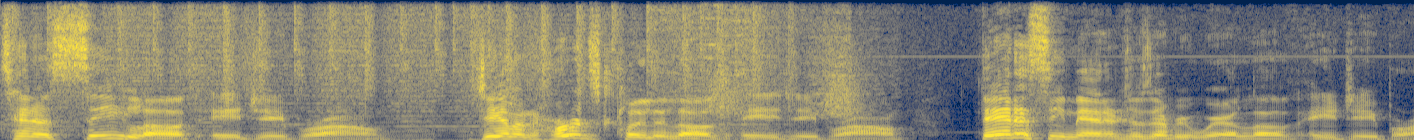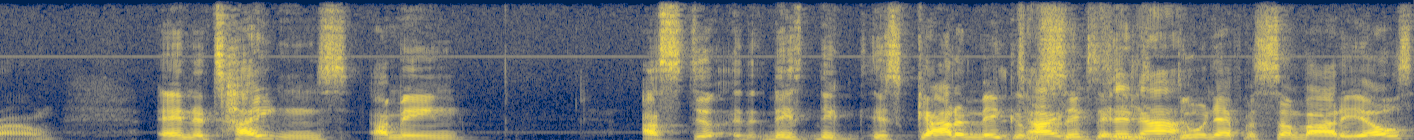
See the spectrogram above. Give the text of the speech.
Tennessee loved AJ Brown. Jalen Hurts clearly loves AJ Brown. Fantasy managers everywhere love AJ Brown. And the Titans, I mean, I still they, they it's got to make The them sick that he's not. doing that for somebody else.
